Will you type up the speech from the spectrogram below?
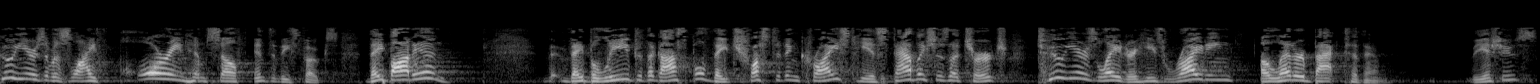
two years of his life pouring himself into these folks. They bought in. They believed the gospel. They trusted in Christ. He establishes a church. Two years later, he's writing a letter back to them. The issues?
